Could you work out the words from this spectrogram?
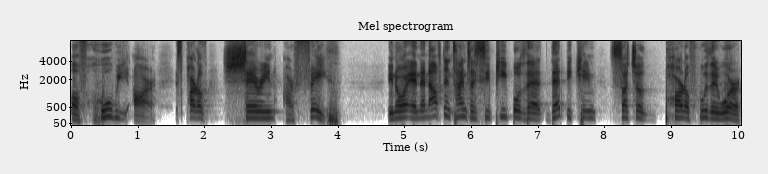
of who we are, as part of sharing our faith? You know, and, then oftentimes I see people that that became such a part of who they were.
